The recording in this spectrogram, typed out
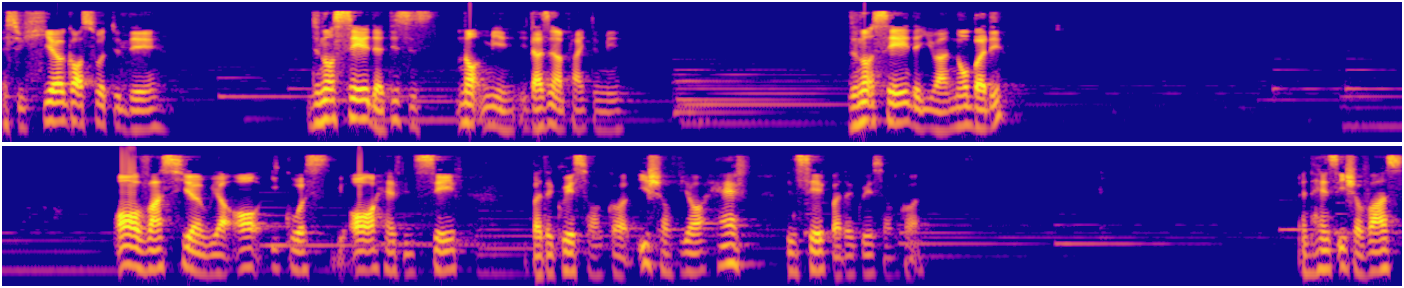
As you hear God's word today, do not say that this is not me. It doesn't apply to me. Do not say that you are nobody. All of us here, we are all equals. We all have been saved by the grace of God. Each of you have been saved by the grace of God. And hence each of us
